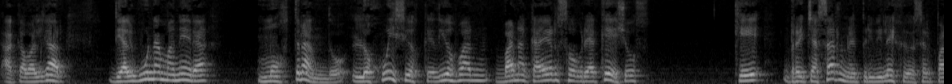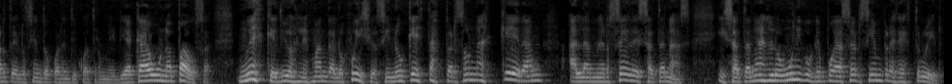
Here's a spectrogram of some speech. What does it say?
a, cabalgar de alguna manera mostrando los juicios que Dios van, van a caer sobre aquellos que rechazaron el privilegio de ser parte de los 144.000. Y acá hago una pausa. No es que Dios les manda los juicios, sino que estas personas quedan a la merced de Satanás. Y Satanás lo único que puede hacer siempre es destruir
